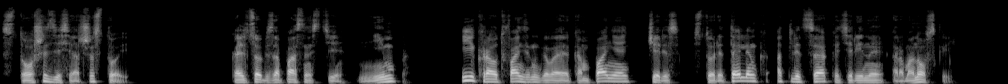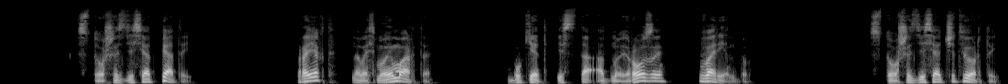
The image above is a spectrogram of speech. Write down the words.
166. Кольцо безопасности «Нимб» и краудфандинговая кампания через сторителлинг от лица Катерины Романовской. 165. Проект на 8 марта. Букет из 101 розы в аренду. 164.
